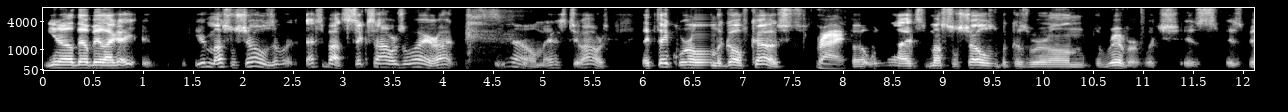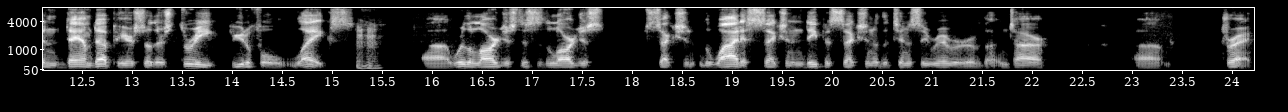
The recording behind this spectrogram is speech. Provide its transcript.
you know, they'll be like, hey, your Muscle Shoals that's about six hours away, right? No, man, it's two hours. They think we're on the Gulf Coast, Right. but we know it's Muscle Shoals because we're on the river, which is has been dammed up here. So there's three beautiful lakes. Mhm. Uh, we're the largest. This is the largest section, the widest section and deepest section of the Tennessee River of the entire um, trek.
